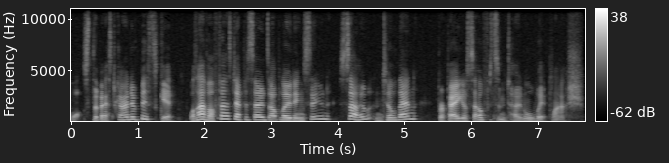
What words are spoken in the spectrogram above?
What's the best kind of biscuit? We'll have our first episodes uploading soon, so until then, prepare yourself for some tonal whiplash.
